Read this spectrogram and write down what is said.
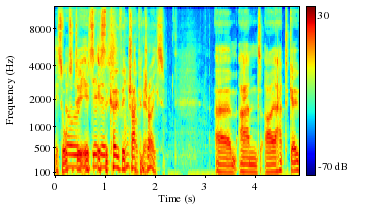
It's all Oh, to do it's, it's the covid track and trace um, and I had to go.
